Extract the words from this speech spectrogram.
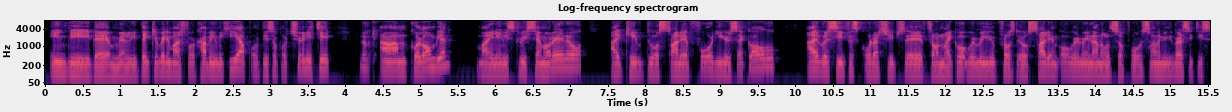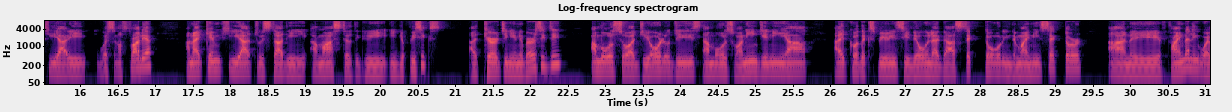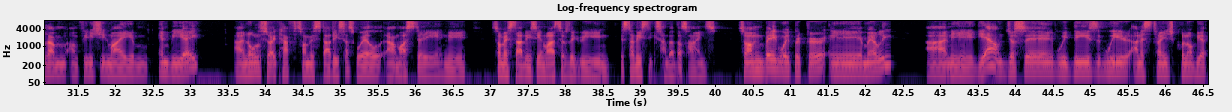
Indeed, uh, Merlin. Thank you very much for having me here for this opportunity. Look, I'm Colombian. My name is Cristian Moreno. I came to Australia four years ago. I received scholarships uh, from my government, from the Australian government, and also for some universities here in Western Australia. And I came here to study a master's degree in geophysics at Curtin University. I'm also a geologist. I'm also an engineer. I got experience in the oil and gas sector, in the mining sector. And uh, finally, well, I'm, I'm finishing my um, MBA. And also, I have some studies as well, a master in uh, some studies in master's degree in statistics and data science. So I'm very well prepared, uh, Merlin. And uh, yeah, just uh, with this weird and strange Colombian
